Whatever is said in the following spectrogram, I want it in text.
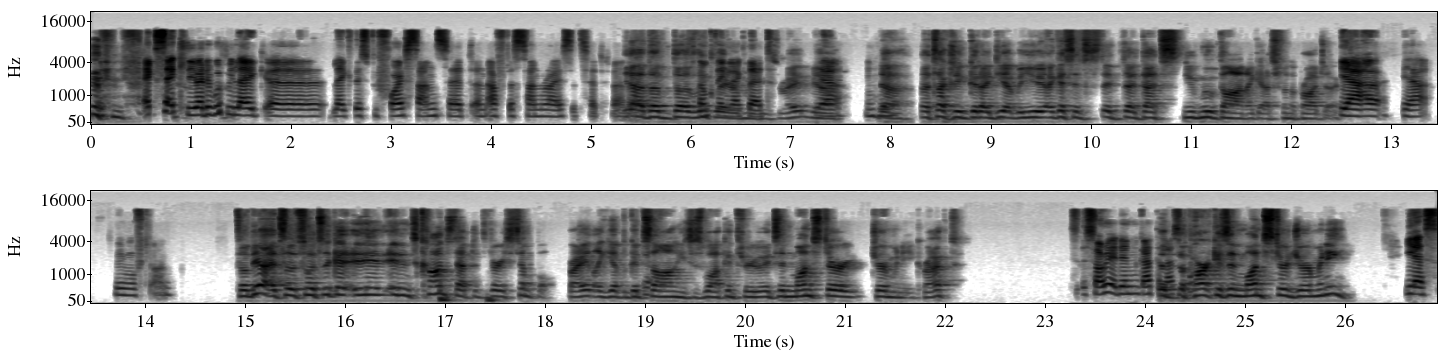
Uh, exactly, but it would be like uh, like this before sunset and after sunrise, etc. Yeah, the the something like movies, that, right? Yeah. Yeah. Mm-hmm. yeah. that's actually a good idea. But you, I guess it's it, that that's you've moved on, I guess, from the project. Yeah, yeah, we moved on. So yeah, it's so, so it's like a, in its concept, it's very simple, right? Like you have a good yeah. song, he's just walking through. It's in Munster, Germany, correct? Sorry, I didn't get the, the. The park is in Munster, Germany. Yes,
